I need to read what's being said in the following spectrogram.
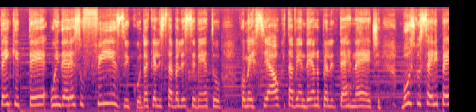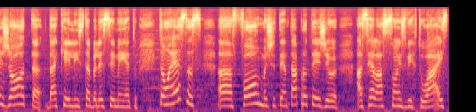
tem que ter o endereço físico daquele estabelecimento comercial que está vendendo pela internet. Busca o CNPJ daquele estabelecimento. Então, essas ah, formas de tentar proteger as relações virtuais,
